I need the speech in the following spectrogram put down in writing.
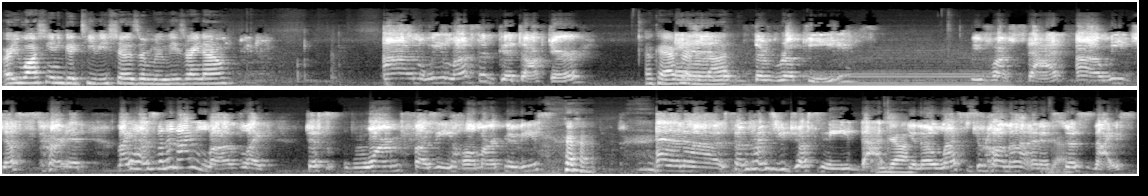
are you watching any good TV shows or movies right now? um, we love the good doctor Okay, I've heard of that. the rookie we've watched that uh, we just started my husband and i love like just warm fuzzy hallmark movies and uh, sometimes you just need that Yeah. you know less drama and it's Yeah. just nice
